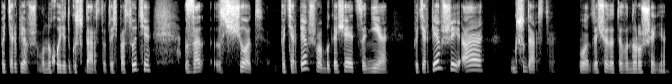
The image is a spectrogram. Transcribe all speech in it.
потерпевшему, он уходит в государство. То есть, по сути, за счет потерпевшего обогащается не потерпевший, а государство вот, за счет этого нарушения.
